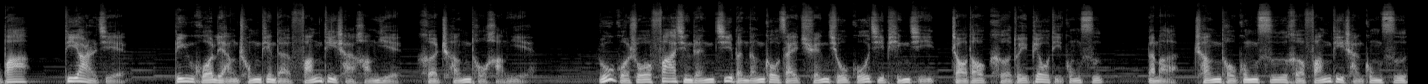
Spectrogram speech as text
八第二节，冰火两重天的房地产行业和城投行业。如果说发行人基本能够在全球国际评级找到可对标的公司，那么城投公司和房地产公司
